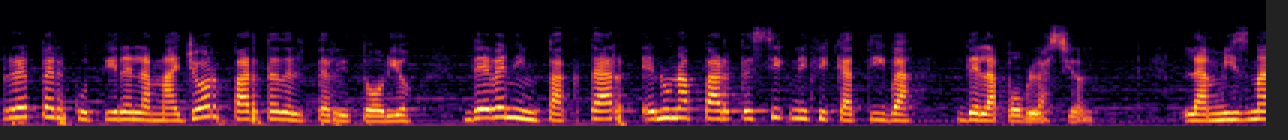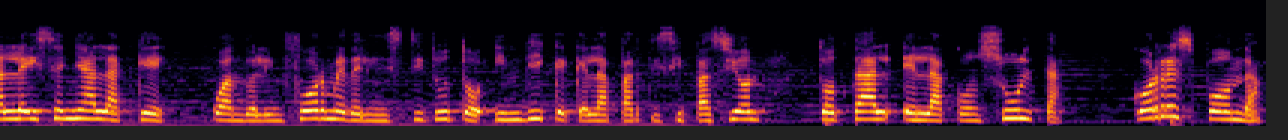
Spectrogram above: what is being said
repercutir en la mayor parte del territorio, deben impactar en una parte significativa de la población. La misma ley señala que cuando el informe del instituto indique que la participación total en la consulta corresponda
